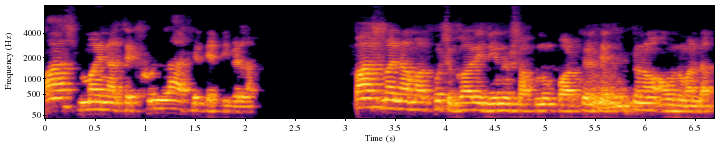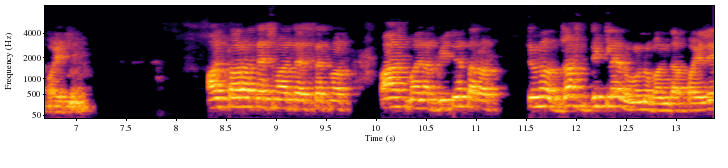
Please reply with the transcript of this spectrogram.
पाँच महिना चाहिँ खुल्ला थियो त्यति बेला। पाँच महिनामा कुछ गरिदिनु सक्नु पर्थ्यो त्यति चुनाव आउनुभन्दा पहिले। अनि तर त्यसमा त्यसमा पाँच महिना बित्यो तर चुनाव जस्ट डिक्लेयर हुनुभन्दा पहिले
